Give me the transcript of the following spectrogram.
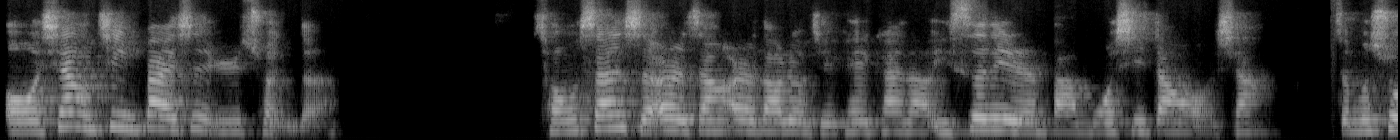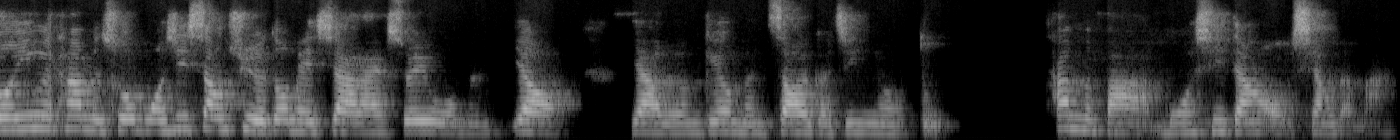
偶像敬拜是愚蠢的。从三十二章二到六节可以看到，以色列人把摩西当偶像。怎么说？因为他们说摩西上去了都没下来，所以我们要亚伦给我们造一个金牛犊。他们把摩西当偶像的嘛？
